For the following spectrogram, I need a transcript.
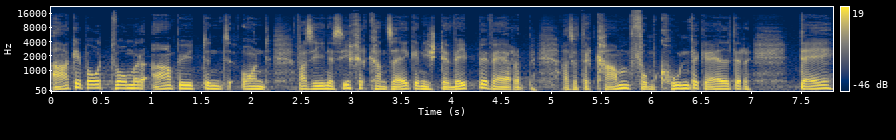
Angebote, die wir anbieten und was ich Ihnen sicher kann sagen, ist der Wettbewerb, also der Kampf um Kundengelder, der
